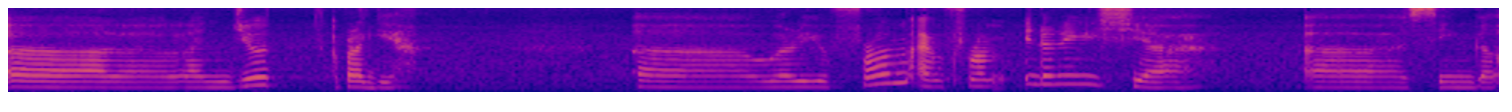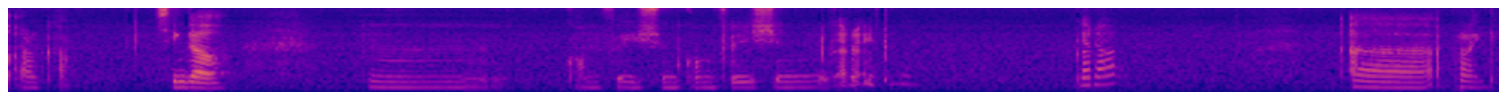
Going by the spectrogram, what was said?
Uh, lanjut apalagi ya? Uh, where are you from? I'm from Indonesia uh, single or single. Hmm, confession confession. Karena itu. Gak uh, apa lagi?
